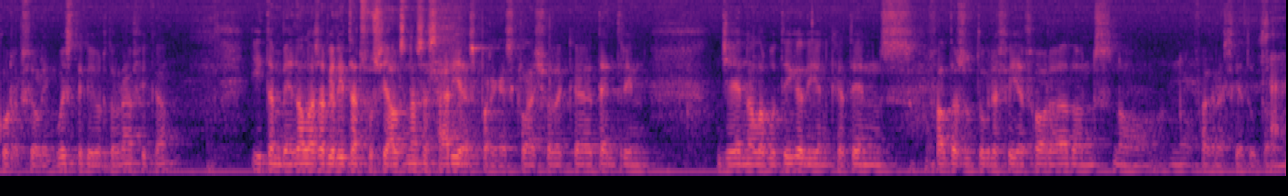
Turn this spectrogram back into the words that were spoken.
correcció lingüística i ortogràfica i també de les habilitats socials necessàries, perquè és clar, això de que t'entrin gent a la botiga dient que tens faltes d'ortografia fora, doncs no, no fa gràcia a tothom.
